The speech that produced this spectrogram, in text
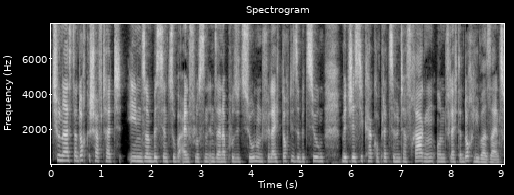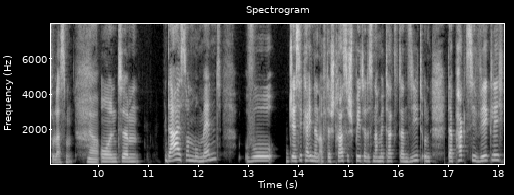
Tuna es dann doch geschafft hat, ihn so ein bisschen zu beeinflussen in seiner Position und vielleicht doch diese Beziehung mit Jessica komplett zu hinterfragen und vielleicht dann doch lieber sein zu lassen. Ja. Und ähm, da ist so ein Moment, wo Jessica ihn dann auf der Straße später des Nachmittags dann sieht und da packt sie wirklich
